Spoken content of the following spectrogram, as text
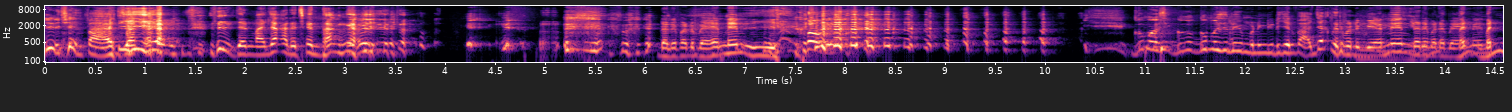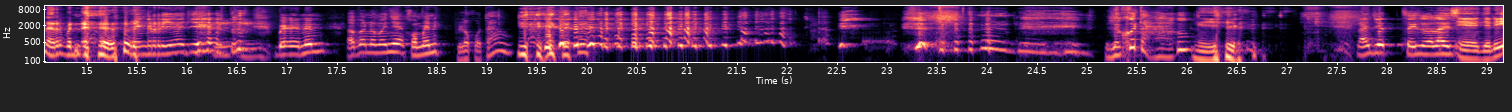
Dirjen Pajak. iya. Dan pajak ada centangnya gitu. Daripada BNN. Iya. Gue masih gue, gue masih lebih mending Dirjen Pajak daripada BNN daripada Ben- BNN. bener bener. yang ngeri aja terus BNN apa namanya komen lo kok tahu lo kok tahu Iya. lanjut seksualize Iya, jadi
